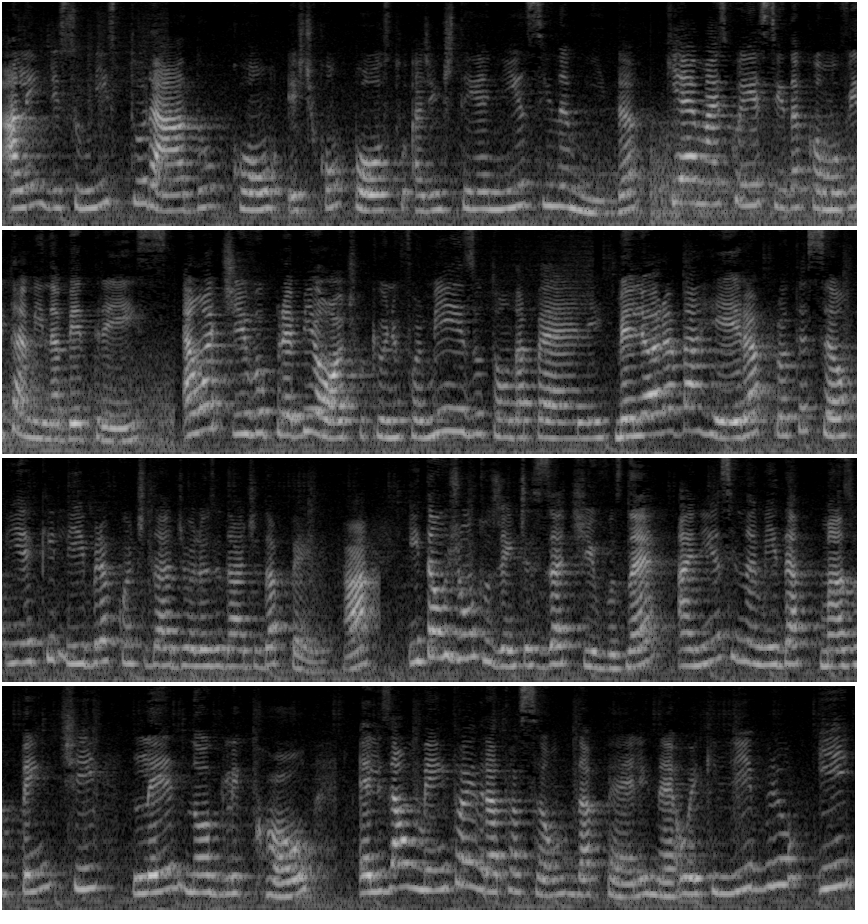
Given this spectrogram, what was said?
Além disso, misturado com este composto, a gente tem a niacinamida, que é mais conhecida como vitamina B3, é um ativo prebiótico que uniformiza o tom da pele, melhora a barreira, proteção e equilibra a quantidade de oleosidade da pele, tá? Então, juntos, gente, esses ativos, né? A niacinamida mas o pentilenoglicol eles aumentam a hidratação da pele, né? O equilíbrio e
